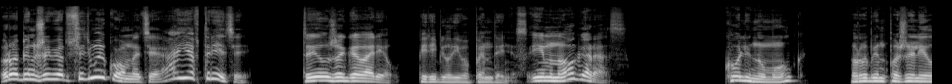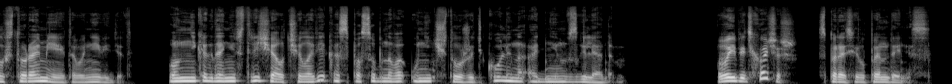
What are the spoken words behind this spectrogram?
«Робин живет в седьмой комнате, а я в третьей». «Ты уже говорил», — перебил его Пен Деннис, — «и много раз». Колин умолк. Робин пожалел, что Раме этого не видит. Он никогда не встречал человека, способного уничтожить Колина одним взглядом. «Выпить хочешь?» — спросил Пен Деннис.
